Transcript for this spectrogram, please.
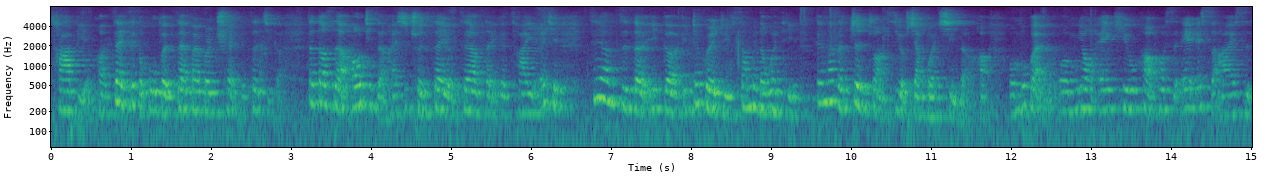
差别哈，在这个部分在 Fiber Track 这几个，但倒是 Autism 还是存在有这样的一个差异，而且。这样子的一个 integrity 上面的问题，跟它的症状是有相关性的哈。我们不管我们用 AQ 哈，或是 ASRS，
